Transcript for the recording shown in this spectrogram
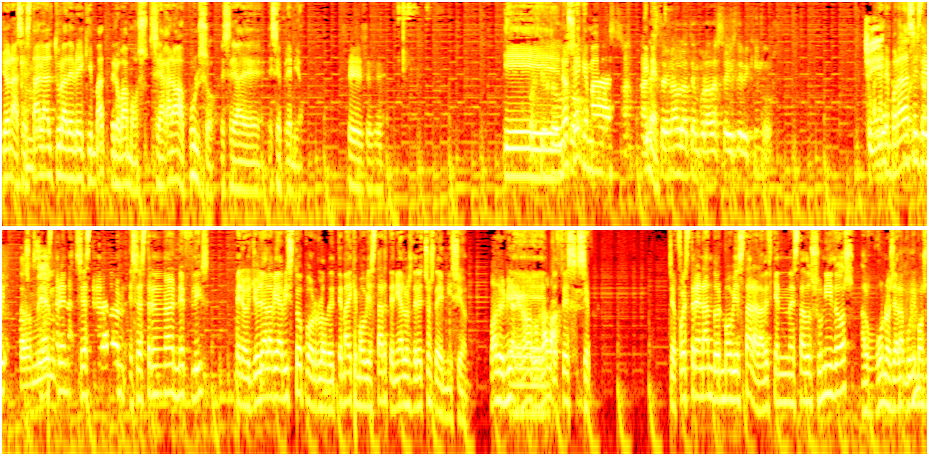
Jonas está a la altura de Breaking Bad, pero vamos, se ha ganado a pulso ese, ese premio. Sí, sí, sí. Y no sé qué más. ha- Han Dime. estrenado la temporada 6 de Vikingos. Sí, la temporada 6 de Vikingos se ha, también. estrena- se, ha estrenado en, se ha estrenado en Netflix, pero yo ya la había visto por lo del tema de que Movistar tenía los derechos de emisión. Madre mía, que no me Eh, acordaba. Entonces se, se fue estrenando en Movistar a la vez que en Estados Unidos. Algunos ya la pudimos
